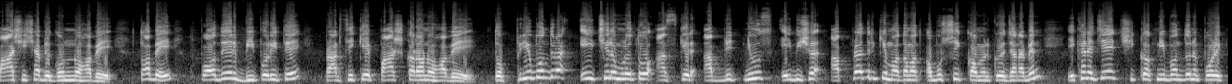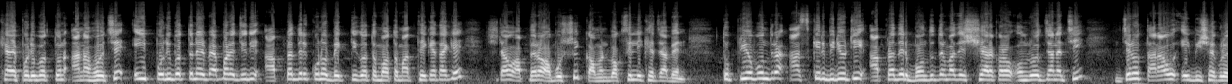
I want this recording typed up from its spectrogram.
পাস হিসাবে গণ্য হবে। তবে পদের বিপরীতে প্রার্থীকে পাশ করানো হবে। তো প্রিয় বন্ধুরা, এই ছিল মূলত আজকের আপডেট নিউজ। এই বিষয়ে আপনাদের কি মতামত অবশ্যই কমেন্ট করে জানাবেন। এখানে যে শিক্ষক নিবন্ধন পরীক্ষায় পরিবর্তন আনা হয়েছে, এই পরিবর্তনের ব্যাপারে যদি আপনাদের কোনো ব্যক্তিগত মতামত থেকে থাকে, সেটাও আপনারা অবশ্যই কমেন্ট বক্সে লিখে যাবেন। তো প্রিয় বন্ধুরা, আজকের ভিডিওটি আপনাদের বন্ধুদের মাঝে শেয়ার করার অনুরোধ জানাচ্ছি, যেন তারাও এই বিষয়গুলো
